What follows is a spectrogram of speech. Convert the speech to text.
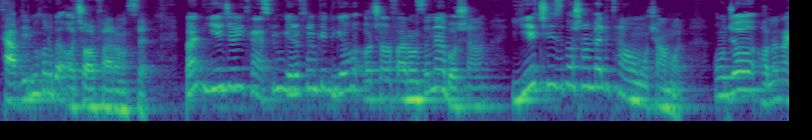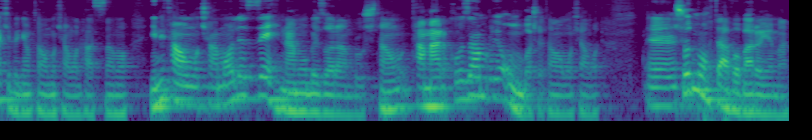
تبدیل می‌کنه به آچار فرانسه. بعد یه جایی تصمیم گرفتم که دیگه آچار فرانسه نباشم. یه چیز باشم ولی تمام و کمال. اونجا حالا نه که بگم تمام و کمال هستم ها. یعنی تمام و کمال ذهنم رو بذارم روش. تمرکزم روی اون باشه تمام و کمال. شد محتوا برای من.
